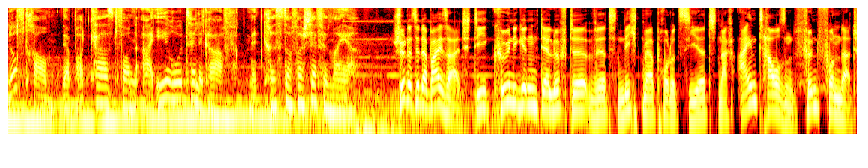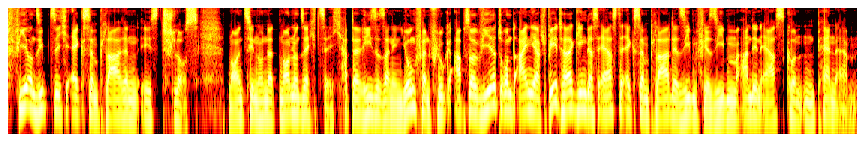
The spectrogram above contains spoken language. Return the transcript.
Luftraum, der Podcast von Aero Telegraph mit Christopher Scheffelmeier. Schön, dass ihr dabei seid. Die Königin der Lüfte wird nicht mehr produziert. Nach 1574 Exemplaren ist Schluss. 1969 hat der Riese seinen Jungfernflug absolviert. Rund ein Jahr später ging das erste Exemplar der 747 an den Erstkunden Pan Am.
